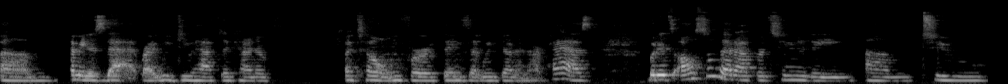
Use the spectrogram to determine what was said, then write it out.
Um, I mean, it's that, right? We do have to kind of atone for things that we've done in our past, but it's also that opportunity um, to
